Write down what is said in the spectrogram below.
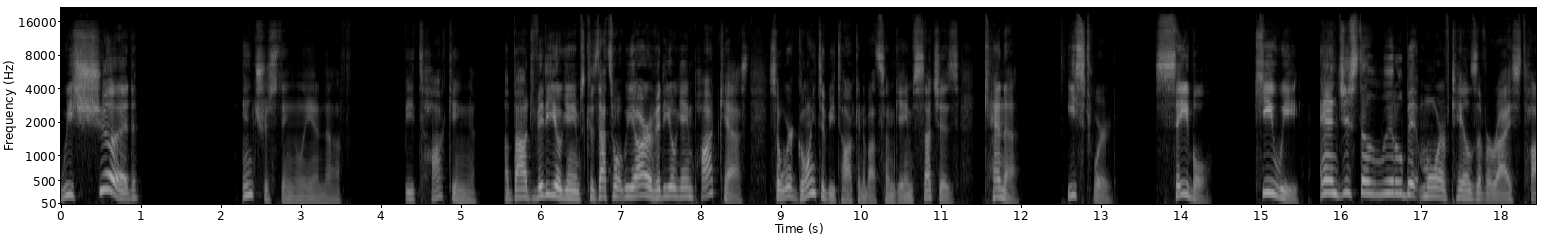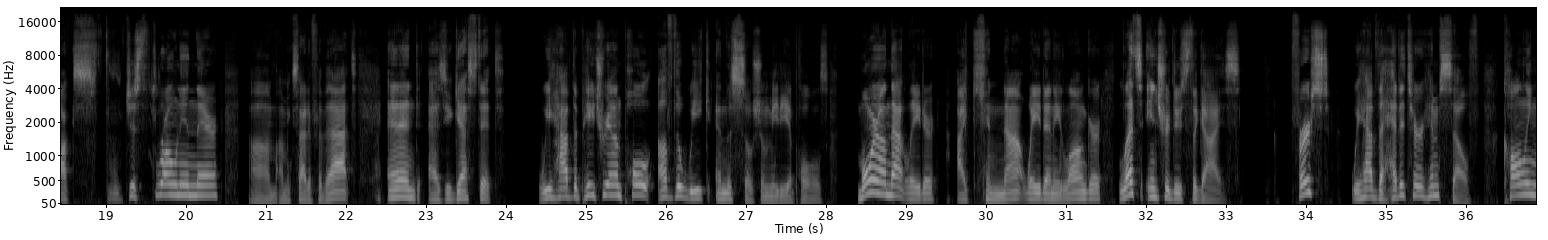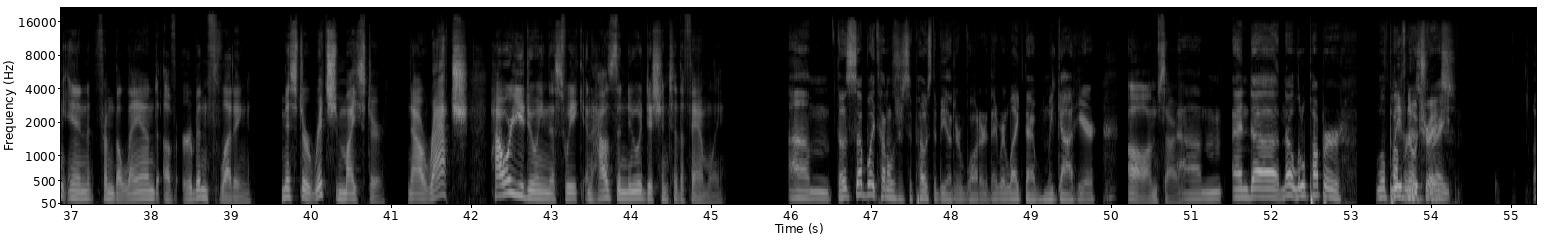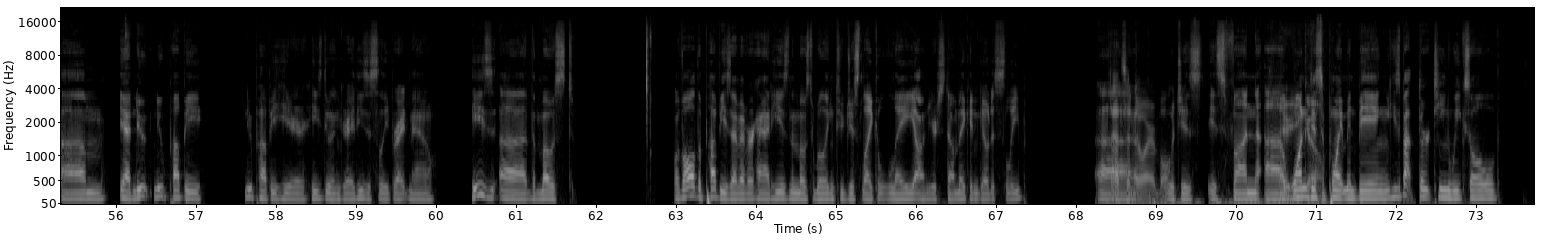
We should, interestingly enough, be talking about video games because that's what we are a video game podcast. So we're going to be talking about some games such as Kena, Eastward, Sable, KeyWe, and just a little bit more of Tales of Arise talks th- just thrown in there. Um, I'm excited for that. And as you guessed it, we have the Patreon poll of the week and the social media polls. More on that later. I cannot wait any longer. Let's introduce the guys. First, we have the editor himself calling in from the land of urban flooding, Mr. Rich Meister. Now, Ratch, how are you doing this week and how's the new addition to the family? Um, those subway tunnels are supposed to be underwater. They were like that when we got here. Oh, I'm sorry. Um, and uh, no, little pupper, little pupper Leave no is trace. great. Um, yeah, new new puppy, new puppy here. He's doing great. He's asleep right now. He's uh the most of all the puppies I've ever had. He is the most willing to just like lay on your stomach and go to sleep. Uh, That's adorable. Which is is fun. Uh, one go. disappointment being he's about 13 weeks old.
